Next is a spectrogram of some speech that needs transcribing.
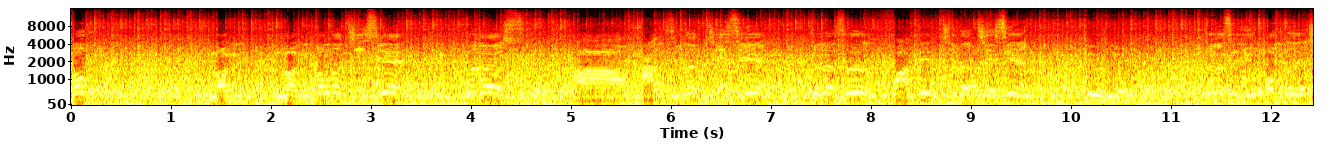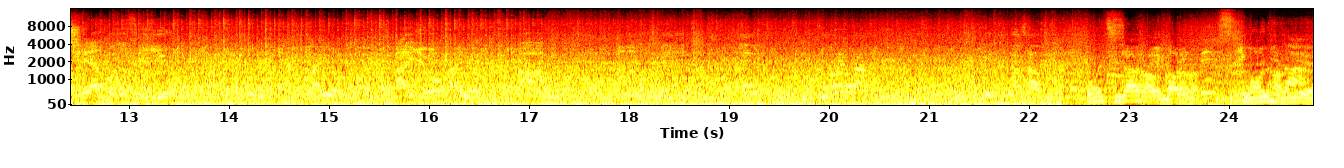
冻冷冷冻的机械，这个啊航行的机械，这个是发电机的机械，这个是油桶。这个是油桶，这些全部都是油。还有吗？还有还有啊啊，我们吉打港的捕鱼行业，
